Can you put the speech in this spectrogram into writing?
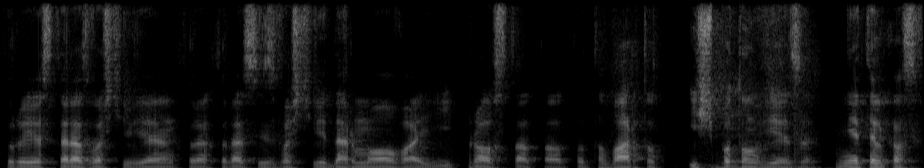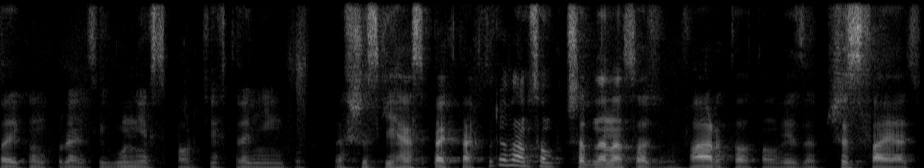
który jest teraz właściwie, która teraz jest właściwie darmowa i, prosta, to, to, to warto iść po tą wiedzę. Nie tylko w swojej konkurencji, ogólnie w sporcie, w treningu, we wszystkich aspektach, które Wam są potrzebne na co dzień. Warto tą wiedzę przyswajać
